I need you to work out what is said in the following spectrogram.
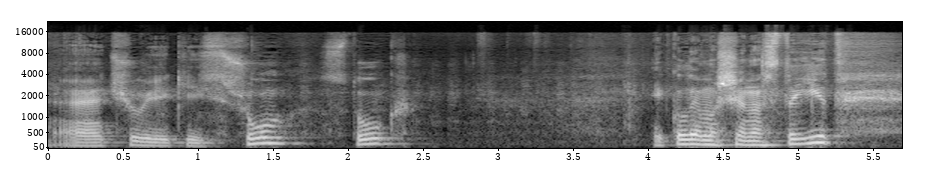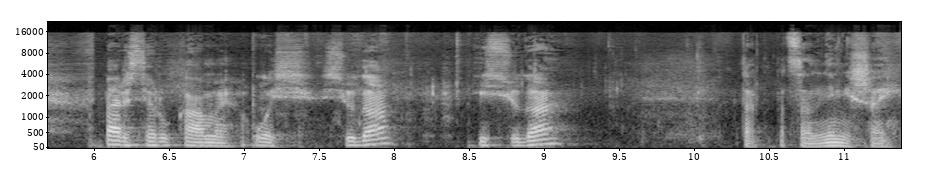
е, чую якийсь шум, стук. І коли машина стоїть, вперся руками ось сюди і сюди. Так, пацан, не мішай.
